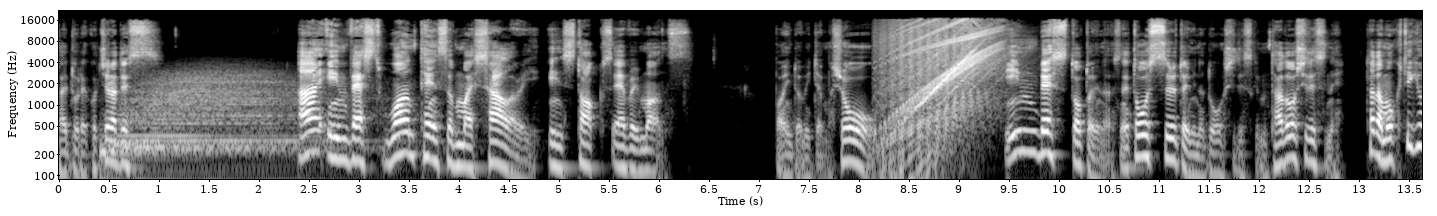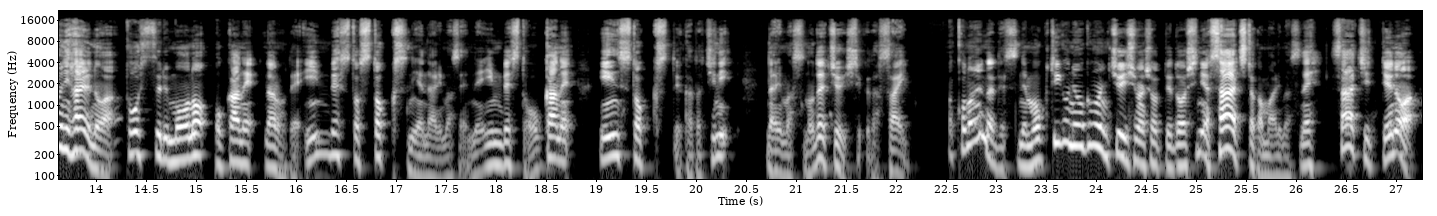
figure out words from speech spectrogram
回答例こちらです。I invest one tenth of my salary in stocks every month. ポイントを見てみましょう。 invest というのはですね、投資するという意味の動詞ですけども、他動詞ですね。ただ目的語に入るのは投資するもの、お金なので、 invest stocks にはなりませんね。 invest お金、 in stocks という形になりますので注意してください。このようなですね、目的語に置くものに注意しましょうっていう動詞にはサーチとかもありますね。サーチっていうのは、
